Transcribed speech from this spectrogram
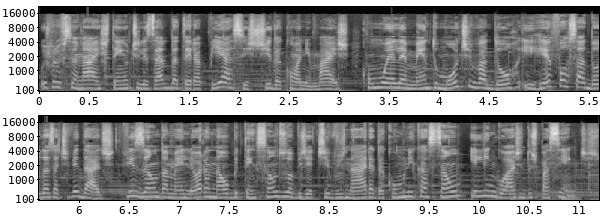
Os profissionais têm utilizado da terapia assistida com animais como elemento motivador e reforçador das atividades, visando a melhora na obtenção dos objetivos na área da comunicação e linguagem dos pacientes.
